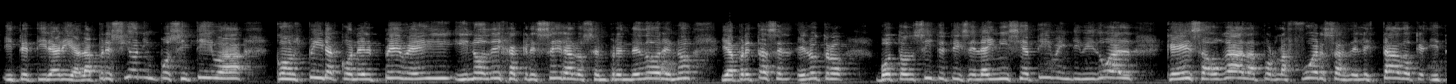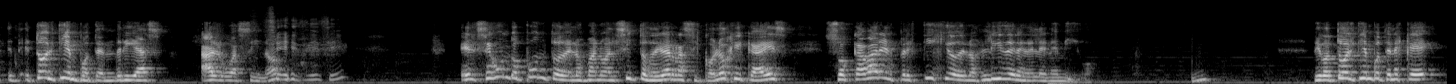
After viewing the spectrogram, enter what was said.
y te tiraría. La presión impositiva conspira con el PBI y no deja crecer a los emprendedores, ¿no? Y apretás el, el otro botoncito y te dice la iniciativa individual que es ahogada por las fuerzas del Estado, que y, y, todo el tiempo tendrías algo así, ¿no? Sí, sí, sí. El segundo punto de los manualcitos de guerra psicológica es socavar el prestigio de los líderes del enemigo. ¿Mm? Digo, todo el tiempo tenés que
